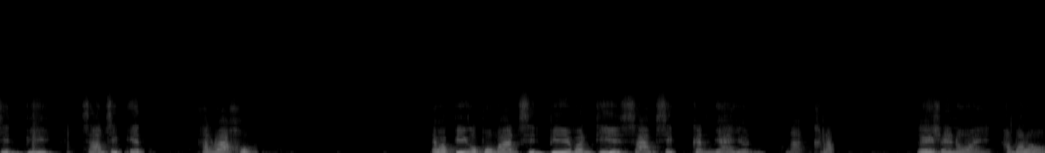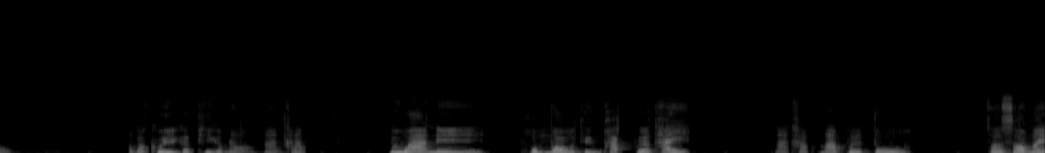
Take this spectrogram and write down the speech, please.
สิ้นปี31ธันวาคม แต่ว่าปีงบประมาณสิ้นปีวันที่30กันยายน นะครับเล็กๆน้อยเอามาลองเอามาคุยกับพี่กับน้องนะครับ มือว่านนี้ผมเว้าถึงพรรคเพื่อไทยนะครับ มาเปิดตัวสสใหม่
